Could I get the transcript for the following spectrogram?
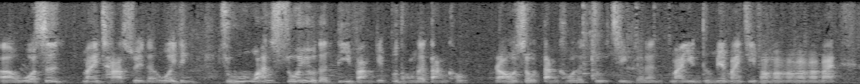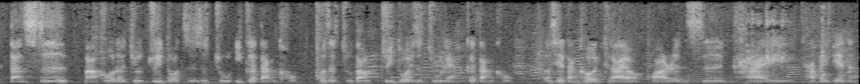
啊，我是卖茶水的，我一定煮完所有的地方给不同的档口，然后收档口的租金，可能卖云吞面、卖鸡饭、卖卖卖卖卖。但是麻婆的就最多只是租一个档口，或者租到最多也是租两个档口，而且档口很可爱哦，华人是开咖啡店的。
